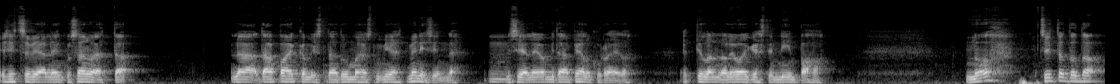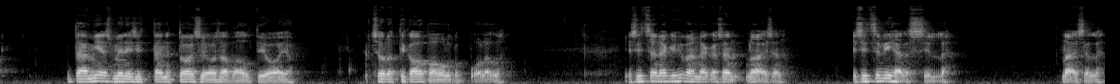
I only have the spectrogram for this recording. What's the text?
Ja sitten se vielä niin kuin sanoi, että tämä paikka, mistä nämä tummaiset miehet meni sinne, mm. niin siellä ei ole mitään pelkureita. Että tilanne oli oikeasti niin paha. No, sitten tota, tämä mies meni sitten tänne toiseen osavaltioon ja se odotti kaupan ulkopuolella. Ja sitten se näki hyvän näköisen naisen. Ja sitten se vihelsi sille naiselle.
